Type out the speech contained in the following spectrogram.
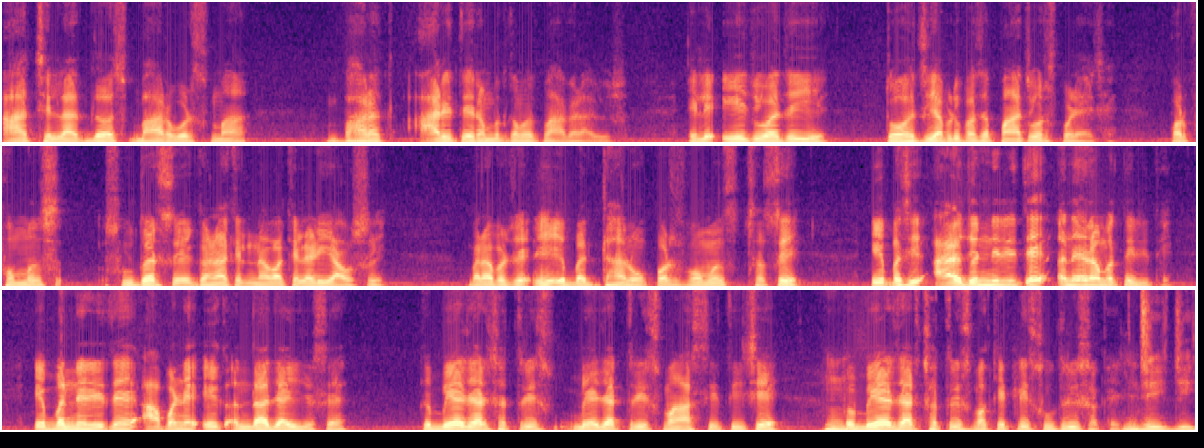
આ છેલ્લા દસ બાર વર્ષમાં ભારત આ રીતે રમતગમતમાં આગળ આવ્યું છે. એટલે એ જોવા જઈએ તો હજી આપણી પાસે પાંચ વર્ષ પડ્યા છે. પરફોર્મન્સ સુધરશે ઘણા નવા ખેલાડી આવશે. બરાબર છે? એ બધાનું પરફોર્મન્સ થશે. એ પછી આયોજનની રીતે અને રમતની રીતે. એ બંને રીતે આપણને એક અંદાજ આવી જશે કે બે હજાર છત્રીસ બે હજાર ત્રીસમાં આ સ્થિતિ છે. તો બે હજાર છત્રીસમાં કેટલી સુધરી શકે છે? જી જી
